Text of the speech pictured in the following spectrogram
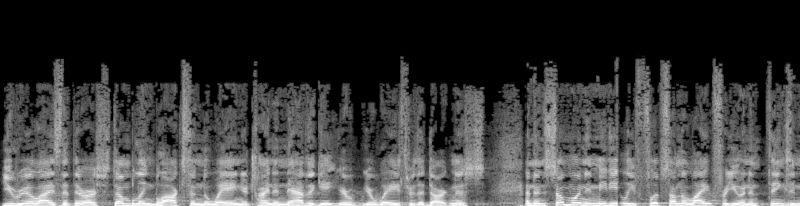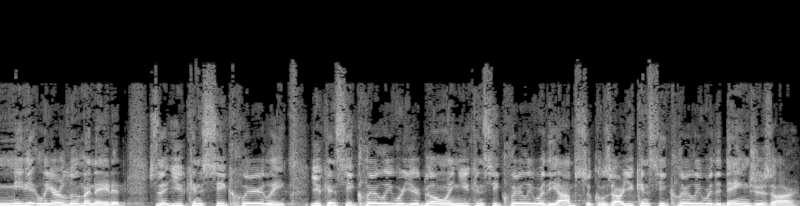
you realize that there are stumbling blocks in the way and you're trying to navigate your, your way through the darkness. And then someone immediately flips on the light for you and things immediately are illuminated so that you can see clearly. You can see clearly where you're going. You can see clearly where the obstacles are. You can see clearly where the dangers are.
